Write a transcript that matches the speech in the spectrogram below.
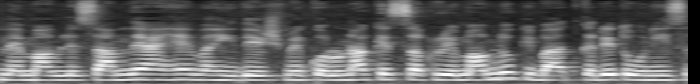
नए मामले सामने आए हैं। वहीं देश में कोरोना के सक्रिय मामलों की बात करें तो उन्नीस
